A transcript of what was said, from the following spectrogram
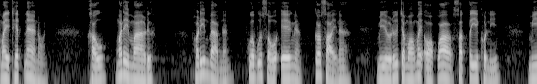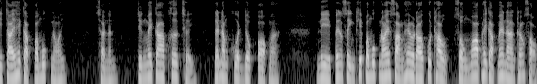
ไม่เท็จแน่นอน เขาไม่ได้มาหรือ พอไดยินแบบนั้นพวบุโสเองเนี่ยก็ใส่หน้า มีหรือจะมองไม่ออกว่าสตรีคนนี้ มีใจให้กับประมุขน้อย ฉะนั้นจึงไม่กล้าเพิกเฉย และนำขวดยกออกมา นี่เป็นสิ่งที่ประมุขน้อยสั่งให้เราผู้เฒ่าส่งมอบให้กับแม่นางทั้งสอง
